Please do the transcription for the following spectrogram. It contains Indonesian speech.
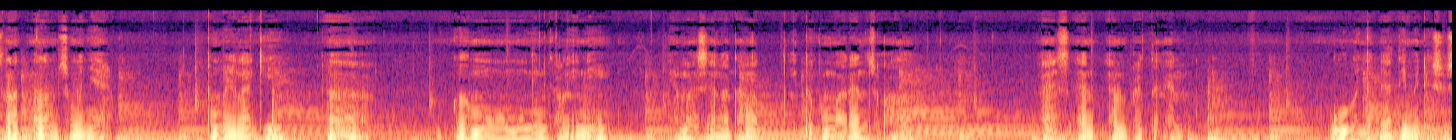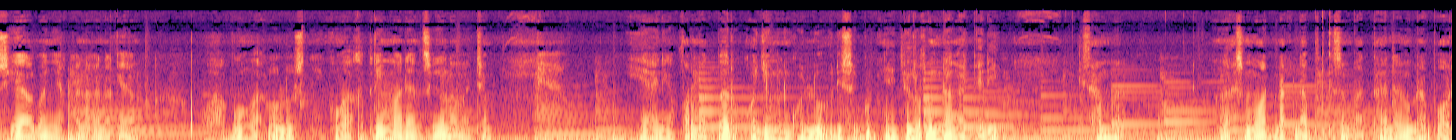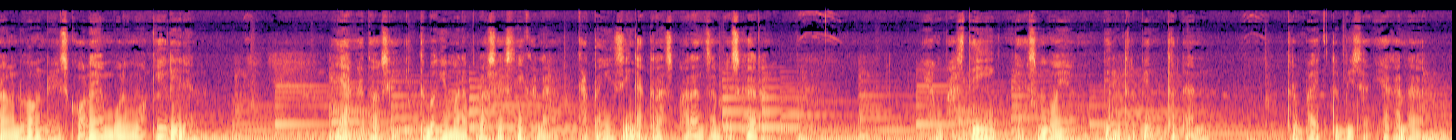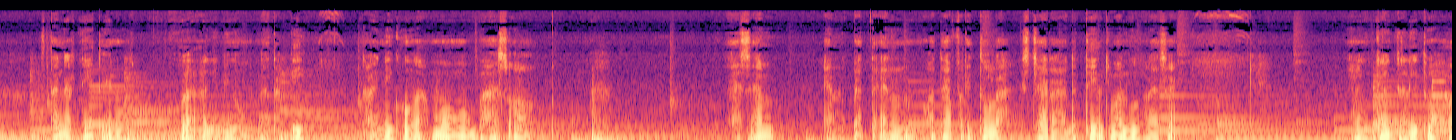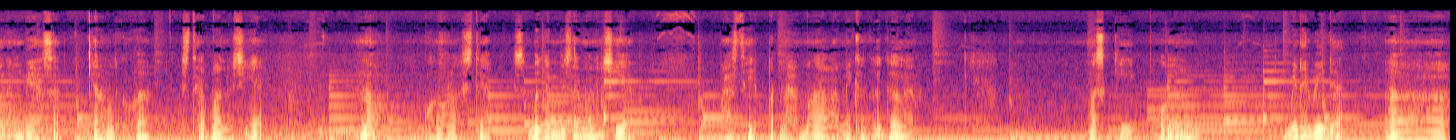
Selamat malam semuanya. Kembali lagi uh, eh, Gue mau ngomongin kali ini Yang masih hangat-hangat Itu kemarin soal SNMPTN Gue banyak lihat di media sosial Banyak anak-anak yang Wah gue gak lulus nih Gue gak keterima dan segala macam Ya ini format baru. Kok zaman gue dulu disebutnya jalur undangan? Jadi sama nggak semua anak dapat kesempatan dan beberapa orang doang dari sekolah yang boleh mewakili dan ya nggak tahu sih itu bagaimana prosesnya karena katanya sih nggak transparan sampai sekarang. Yang pasti nggak semua yang pinter-pinter dan terbaik tuh bisa ya karena standarnya itu yang gue agak bingung. Nah tapi kali ini gue nggak mau ngebahas soal SM NPTN whatever itulah secara detail cuman gue ngerasa yang gagal itu hal yang biasa. Karena menurut gue setiap manusia no gue nggak setiap sebagian besar manusia pasti pernah mengalami kegagalan. Meskipun beda-beda uh,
